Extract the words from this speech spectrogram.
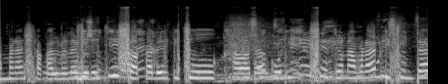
আমরা সকালবেলা বেরিয়েছি সকালের কিছু খাওয়া দাওয়া করি সেজন্য আমরা টিফিনটা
